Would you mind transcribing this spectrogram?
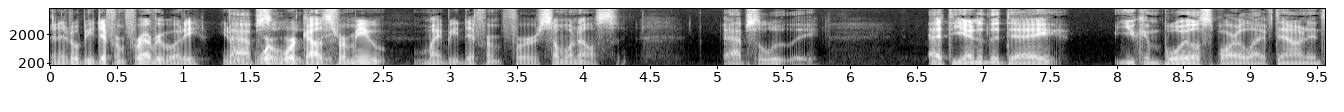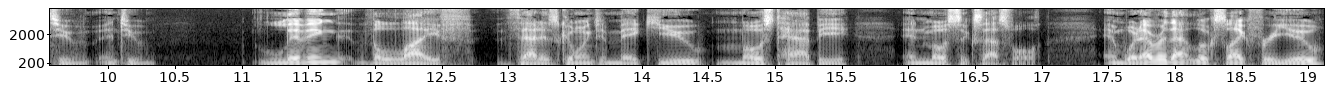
And it'll be different for everybody. You know, Absolutely. workouts for me might be different for someone else. Absolutely. At the end of the day, you can boil spar life down into into living the life that is going to make you most happy and most successful. And whatever that looks like for you,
